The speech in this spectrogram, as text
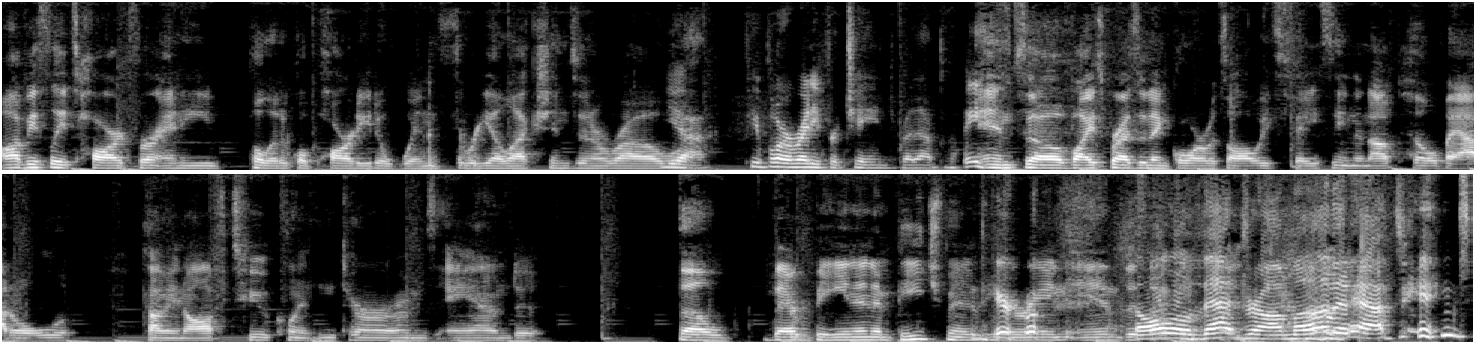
obviously it's hard for any political party to win three elections in a row. Yeah. People are ready for change by that point. And so Vice President Gore was always facing an uphill battle coming off two Clinton terms and the there being an impeachment There- hearing in the all of that drama that happened.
